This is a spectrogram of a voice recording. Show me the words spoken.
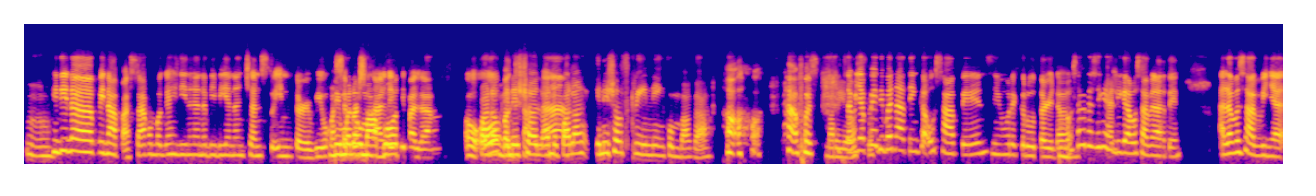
Mm-mm. hindi na pinapasa, kumbaga hindi na nabibigyan ng chance to interview Hindi kasi mo na umabot. personality pa lang. Oo, Parang bagsak initial, na. ano pa lang, initial screening, kumbaga. Oo. Tapos, Marios. sabi niya, pwede ba nating kausapin yung recruiter daw? Mm. Sabi ko, sige, halika, kausapin natin. Alam mo, sabi niya,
